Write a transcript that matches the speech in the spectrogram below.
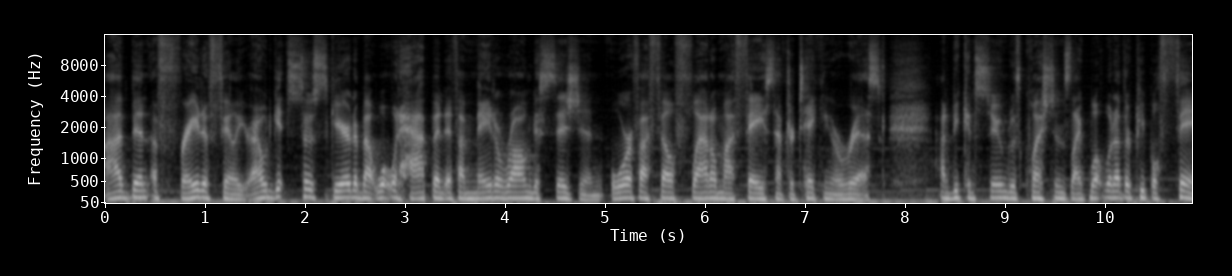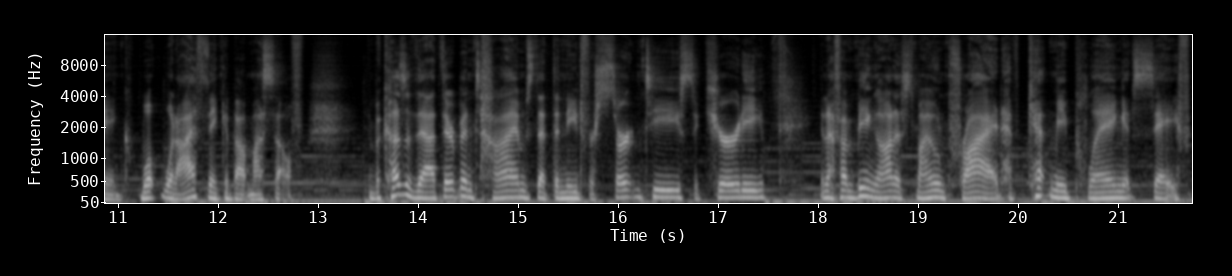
I've been afraid of failure. I would get so scared about what would happen if I made a wrong decision or if I fell flat on my face after taking a risk. I'd be consumed with questions like, what would other people think? What would I think about myself? And because of that, there have been times that the need for certainty, security, and if I'm being honest, my own pride have kept me playing it safe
